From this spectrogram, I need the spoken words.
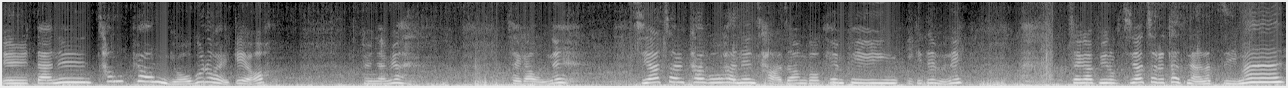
일단은 청평역으로 갈게요. 왜냐면 제가 오늘 지하철 타고 하는 자전거 캠핑이기 때문에 제가 비록 지하철을 타진 않았지만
